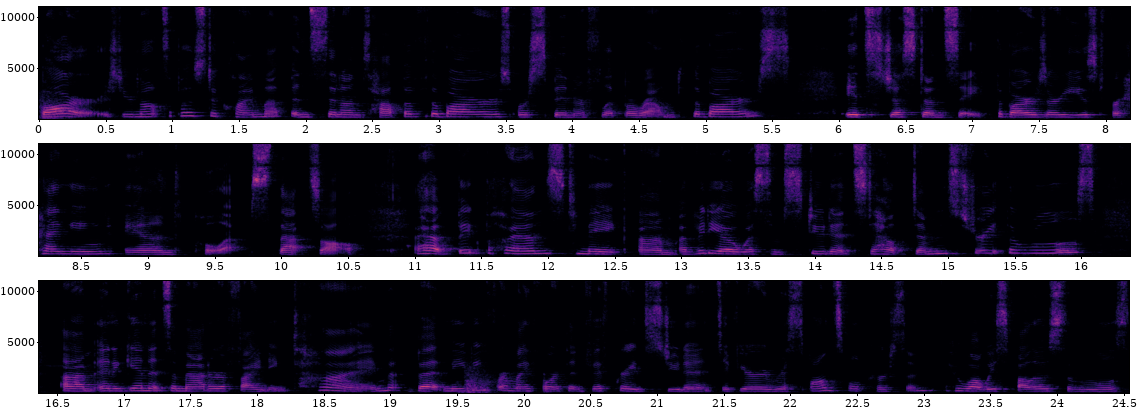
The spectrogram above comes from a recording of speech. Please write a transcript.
bars, you're not supposed to climb up and sit on top of the bars or spin or flip around the bars. It's just unsafe. The bars are used for hanging and pull-ups, that's all. I have big plans to make um, a video with some students to help demonstrate the rules. Um, and again, it's a matter of finding time, but maybe for my fourth and fifth grade students, if you're a responsible person who always follows the rules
